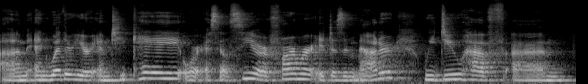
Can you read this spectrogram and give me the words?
Um, and whether you're MTK or SLC or a farmer, it doesn't matter. We do have um,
